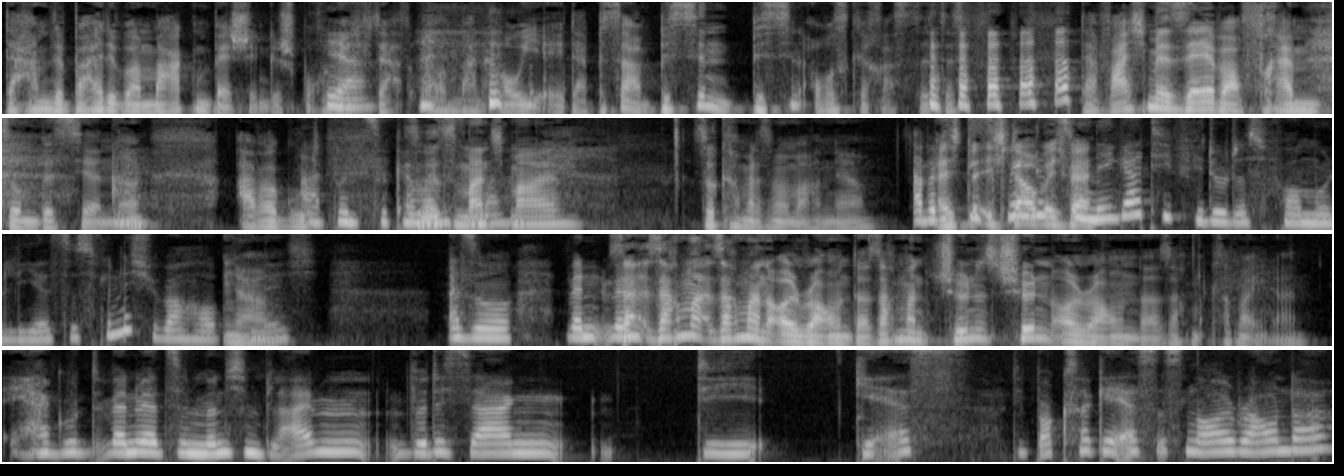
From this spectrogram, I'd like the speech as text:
Da haben wir beide über Markenbashing gesprochen. Ja. Hab ich gedacht, oh Mann, Howie, ey, da bist du ein bisschen, bisschen ausgerastet. Das, da war ich mir selber fremd so ein bisschen, ne? Aber gut, Ab und zu kann so man ist manchmal. So kann man das mal machen, ja. Aber das, Also das ich, ich glaube, ich so wäre. negativ, wie du das formulierst. Das finde ich überhaupt Ja. nicht. Also, wenn, wenn Sag, sag mal, sag mal einen Allrounder, sag mal einen schönes, schönen Allrounder, sag mal, sag mal ihn ein. ja gut, wenn wir jetzt in München bleiben, würde ich sagen, die GS, die Boxer GS ist ein Allrounder.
